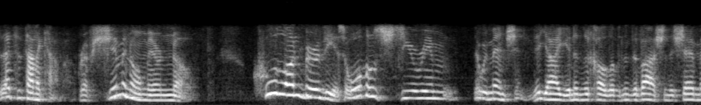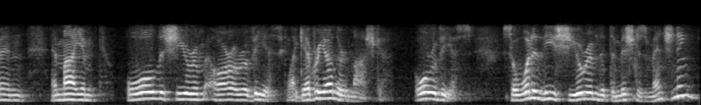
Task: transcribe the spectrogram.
So that's the Tanakama. Rav Shimon Omer, no. Kulon Bervius, all those shirim that we mentioned, the Yayin and the Cholav and the Devash and the Shemin and Mayim, all the shirim are Revius, like every other mashka, all Revius. So what are these shirim that the Mishnah is mentioning?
